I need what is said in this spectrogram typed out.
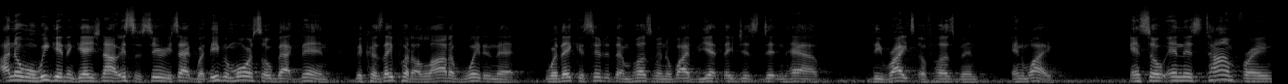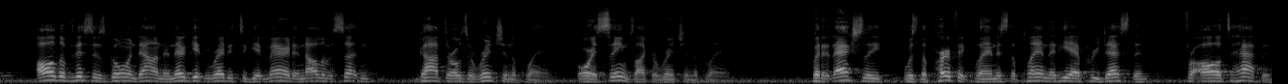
I know when we get engaged now, it's a serious act, but even more so back then because they put a lot of weight in that where they considered them husband and wife, yet they just didn't have the rights of husband and wife. And so in this time frame, all of this is going down and they're getting ready to get married, and all of a sudden, God throws a wrench in the plan, or it seems like a wrench in the plan. But it actually was the perfect plan. It's the plan that He had predestined for all to happen.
